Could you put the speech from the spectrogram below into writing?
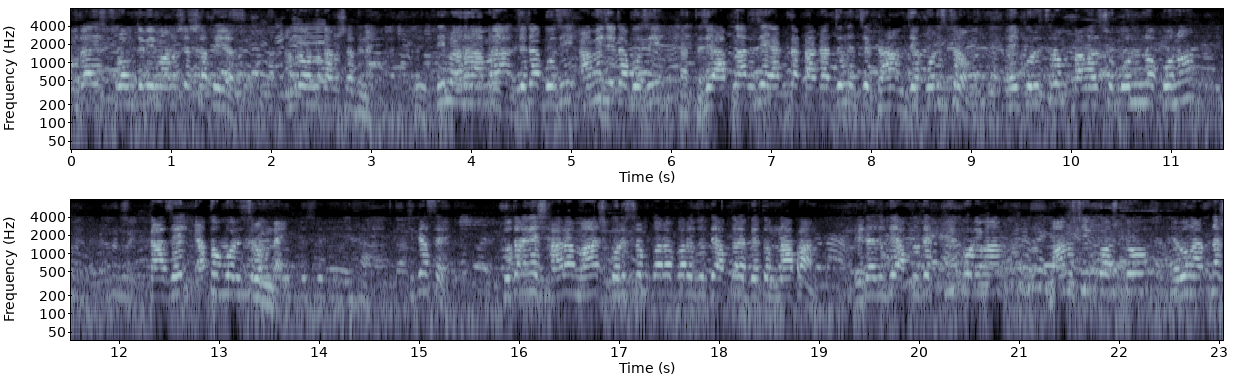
আমরা এই শ্রমজীবী মানুষের সাথেই আছি। আমরা অন্য কারোর সাথে নাই। আমরা যেটা বুঝি, আমি যেটা বুঝি যে আপনার যে একটা টাকার জন্য যে ঘাম, যে পরিশ্রম, এই পরিশ্রম বাংলাদেশে অন্য কোনো কাজে এত পরিশ্রম নাই। ঠিক আছে? সুতরাং এই সারা মাস পরিশ্রম করার পরে যদি আপনারা বেতন না পান, এটা যদি আপনাদের কি পরিমাণ মানসিক কষ্ট এবং আপনার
